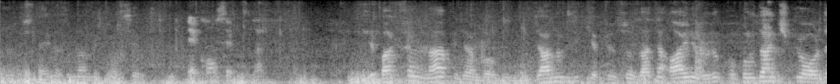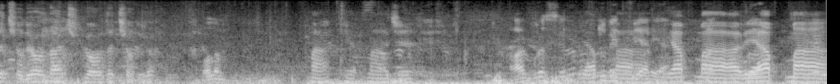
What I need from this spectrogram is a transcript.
ucuz işte en azından bir konsept. Ne konsepti lan? Şimdi baksana ne yapacağım bu okulda? Canlı müzik yapıyorsun zaten aynı grup okuldan çıkıyor orada çalıyor, oradan çıkıyor orada çalıyor. Oğlum Yapma, yapma hacı. abi burası rutubet bir yer ya. yapma abi, yapma.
